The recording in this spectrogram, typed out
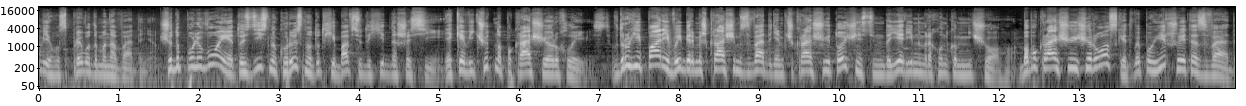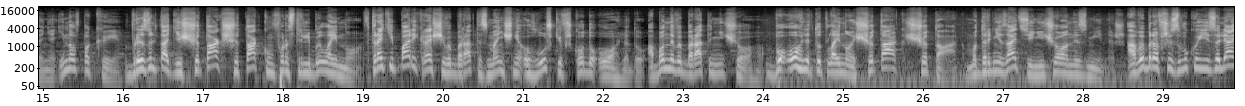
катав його з приводами наведення. Щодо польової, то дійсно корисно тут хіба всюдихідне шасі, яке відчутно покращує рухливість. В другій парі вибір між кращим зведенням чи кращою точністю не дає рівним рахунком нічого. Бо покращуючи розкид, ви погіршуєте зведення і навпаки. В результаті що так, що так, комфорт стрільби лайно. В третій парі краще вибирати зменшення оглушки в шкоду огляду, або не вибирати нічого. Бо огляд тут лайно що так, що так. Модернізацію нічого не зміниш. А вибравши звукоізоляцію,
